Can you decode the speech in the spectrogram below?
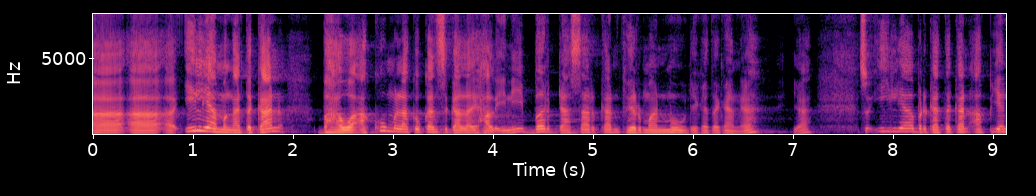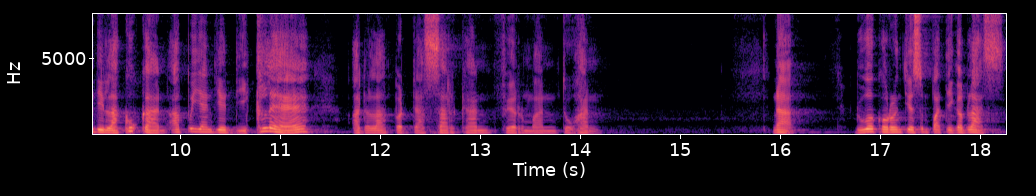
uh, uh, Ilya mengatakan bahawa aku melakukan segala hal ini berdasarkan firmanmu, dia katakan ya. Ya. So Ilya berkatakan apa yang dilakukan, apa yang dia declare adalah berdasarkan firman Tuhan. Nah, 2 Korintus 4:13.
